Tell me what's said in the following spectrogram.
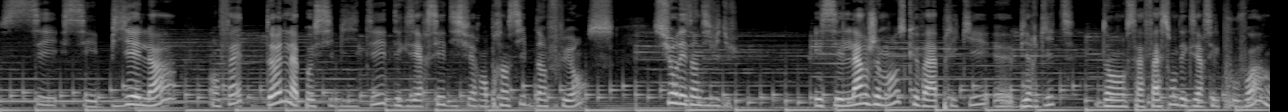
ces, biais-là, en fait, donnent la possibilité d'exercer différents principes d'influence sur les individus. Et c'est largement ce que va appliquer Birgit dans sa façon d'exercer le pouvoir.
